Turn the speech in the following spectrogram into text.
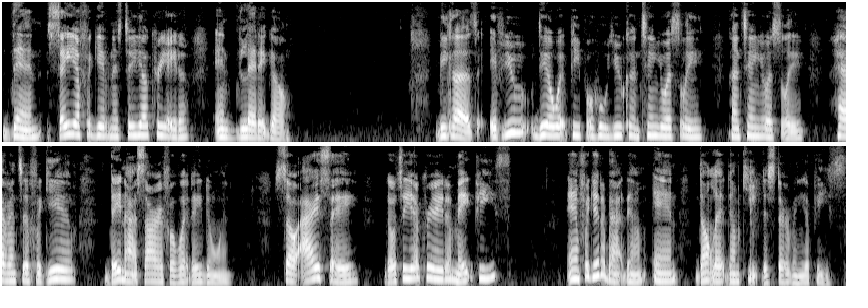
then say your forgiveness to your creator and let it go. Because if you deal with people who you continuously, continuously having to forgive, they not sorry for what they doing. So I say go to your creator, make peace, and forget about them and don't let them keep disturbing your peace.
